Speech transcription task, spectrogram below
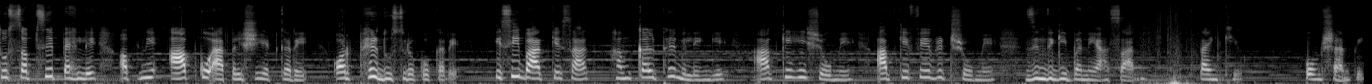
तो सबसे पहले अपने आप को अप्रिशिएट करें और फिर दूसरों को करें। इसी बात के साथ हम कल फिर मिलेंगे आपके ही शो में, आपके फेवरेट शो में, ज़िंदगी बने आसान। Thank you Om Shanti.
